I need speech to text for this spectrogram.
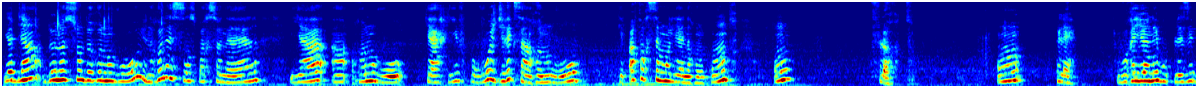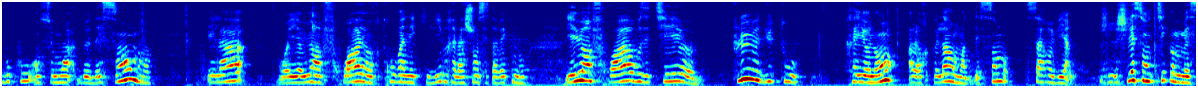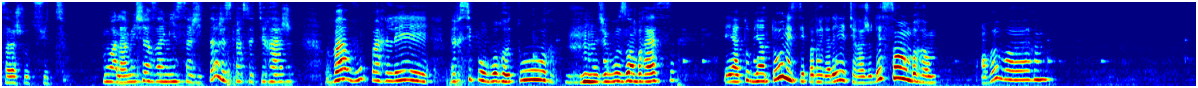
Il y a bien deux notions de renouveau, une renaissance personnelle il y a un renouveau qui arrive pour vous. Je dirais que c'est un renouveau qui n'est pas forcément lié à une rencontre. On flirte. On plaît. Vous rayonnez, vous plaisez beaucoup en ce mois de décembre. Et là, il y a eu un froid et on retrouve un équilibre et la chance est avec nous. Il y a eu un froid, vous étiez euh, plus du tout rayonnant, alors que là, au mois de décembre, ça revient. Je, l'ai senti comme message tout de suite. Voilà, mes chers amis Sagittaires, j'espère ce tirage va vous parler. Merci pour vos retours. je vous embrasse. Et à tout bientôt. N'hésitez pas à regarder les tirages de décembre. Au revoir.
